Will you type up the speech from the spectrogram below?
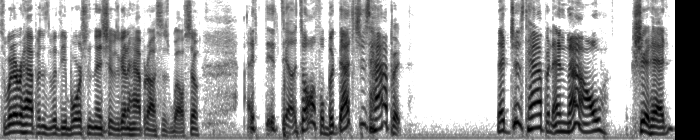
So whatever happens with the abortion issue is going to happen to us as well. So it, it, it's awful, but that's just happened. That just happened, and now shithead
